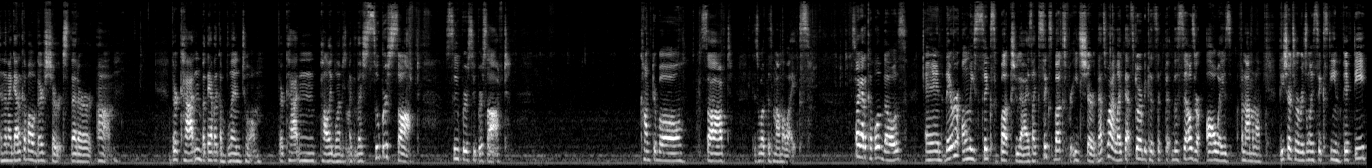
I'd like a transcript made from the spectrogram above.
And then I got a couple of their shirts that are, um, they're cotton, but they have like a blend to them. They're cotton poly blend or something like that. They're super soft. Super, super soft. Comfortable, soft is what this mama likes. So I got a couple of those and they were only six bucks you guys like six bucks for each shirt. That's why i like that store because like the, the sales are always phenomenal. These shirts were originally 16.50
